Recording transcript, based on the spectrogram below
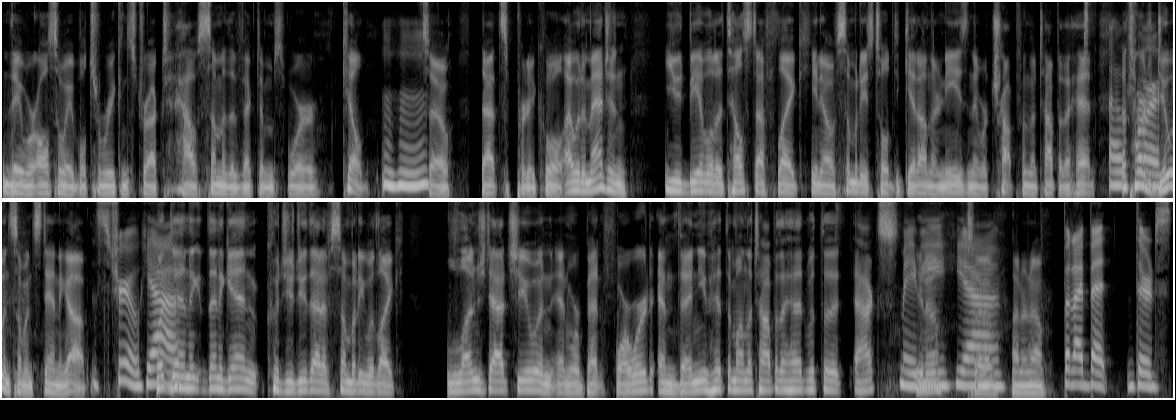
they were also able to reconstruct how some of the victims were killed. Mm-hmm. So that's pretty cool. I would imagine you'd be able to tell stuff like, you know, if somebody's told to get on their knees and they were chopped from the top of the head. Oh, that's hard to do when someone's standing up. It's true. Yeah. But then then again, could you do that if somebody would like lunged at you and, and were bent forward and then you hit them on the top of the head with the axe? Maybe, you know? yeah. So, I don't know. But I bet there's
